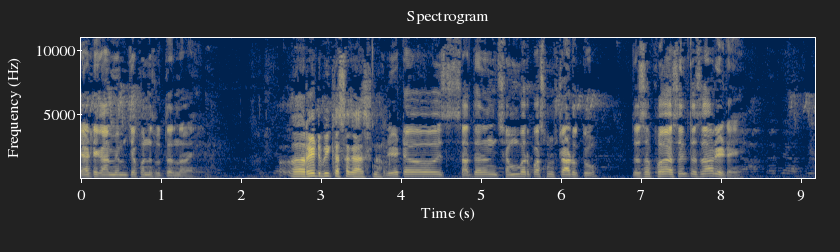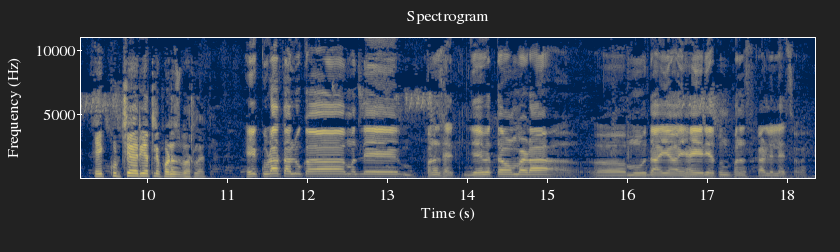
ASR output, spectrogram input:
या ठिकाणी आम्ही आमच्या फणस उतरणार आहे. रेट बी कसं काय असणार? रेट साधारण शंभरपासून स्टार्ट होतो. जसं फळ असेल तसा रेट आहे. एक कुठच्या एरियातले फणस भरलात? हे कुडा तालुका मधले फणस आहेत. जे वेतांबाडा मुळदा या ह्या एरियातून फणस काढलेले आहेत सगळे.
